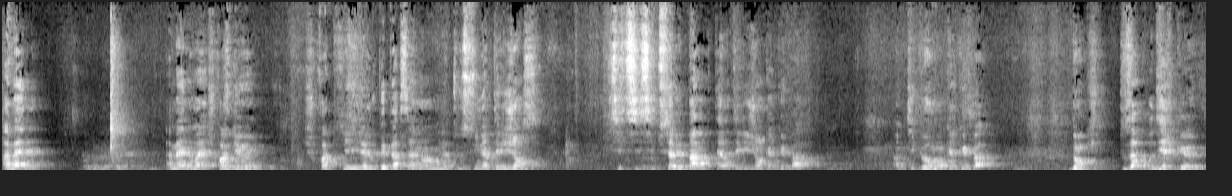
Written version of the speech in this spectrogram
Amen Amen, ouais, je crois que Dieu, je crois qu'il a loupé personne, hein. on a tous une intelligence. Si, tu ne savais pas, tu es intelligent quelque part. Un petit peu au moins quelque part. Donc, tout ça pour dire que,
